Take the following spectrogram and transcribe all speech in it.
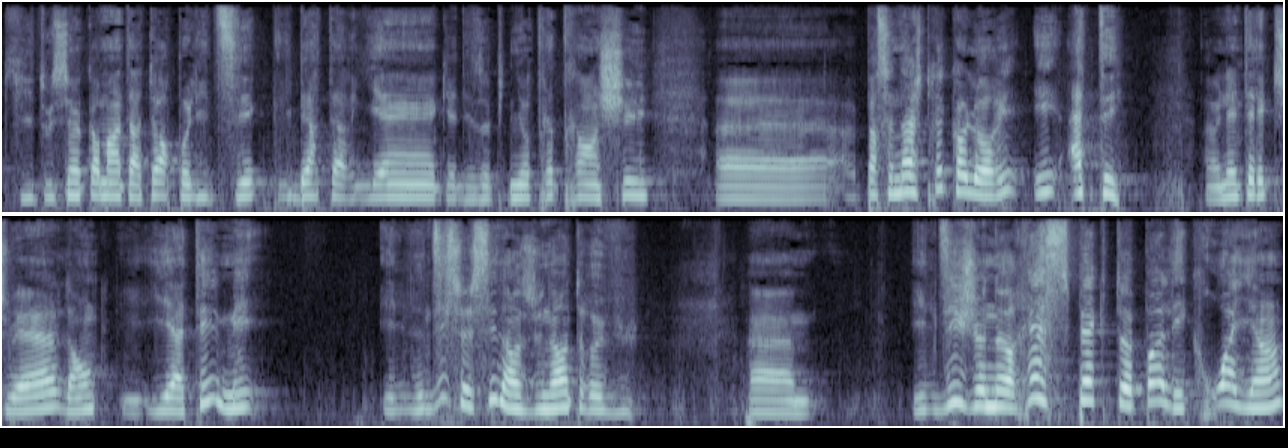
qui est aussi un commentateur politique, libertarien, qui a des opinions très tranchées, euh, un personnage très coloré et athée. Un intellectuel, donc il est athée, mais il dit ceci dans une entrevue. il dit Je ne respecte pas les croyants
